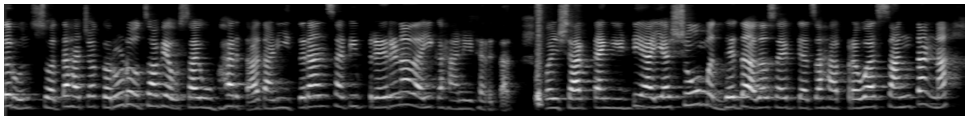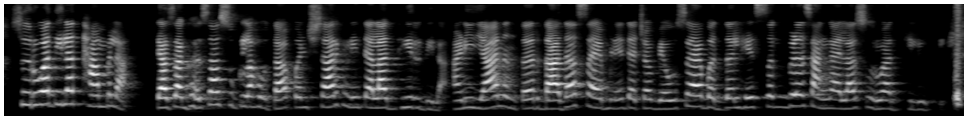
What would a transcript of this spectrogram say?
तरुण स्वतःच्या करोडोचा व्यवसाय उभारतात आणि इतरांसाठी प्रेरणादायी कहाणी ठरतात. पण शार्क टँक इंडिया या शो मध्ये दादासाहेब त्याचा हा प्रवास सांगताना सुरुवातीला थांबला. त्याचा घसा सुकला होता पण शार्कने त्याला धीर दिला आणि यानंतर दादासाहेबने त्याच्या व्यवसायाबद्दल हे सगळं सांगायला सुरुवात केली होती.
